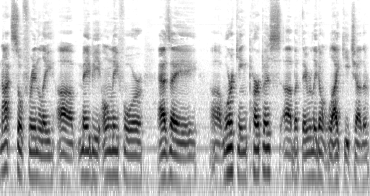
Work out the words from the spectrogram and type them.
not so friendly. Uh, maybe only for as a uh, working purpose, but they really don't like each other.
